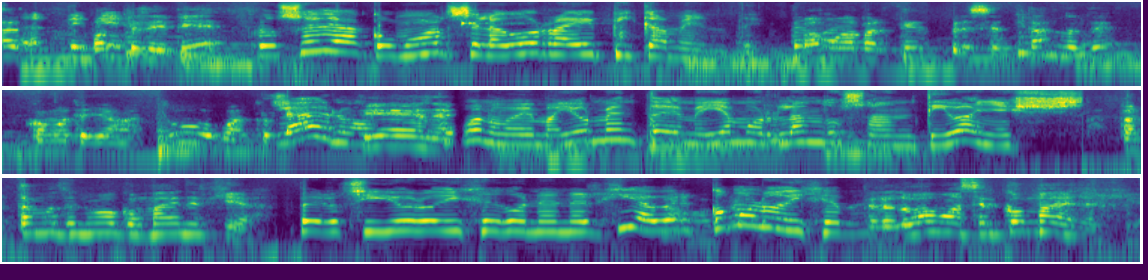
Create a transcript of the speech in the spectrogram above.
De ponte de pie. Procede a acomodarse la gorra épicamente. Vamos a partir presentándote. ¿Cómo te llamas tú? ¿Cuántos Claro. años tienes? Bueno, eh, mayormente me llamo Orlando Santibáñez. Partamos de nuevo con más energía. Pero si yo lo dije con energía, a ver, No, ¿cómo pero- lo dije? Pero lo vamos a hacer con más energía.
